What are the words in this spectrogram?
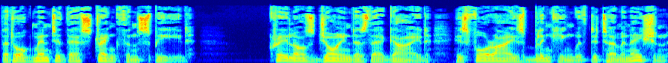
that augmented their strength and speed. Kralos joined as their guide, his four eyes blinking with determination.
